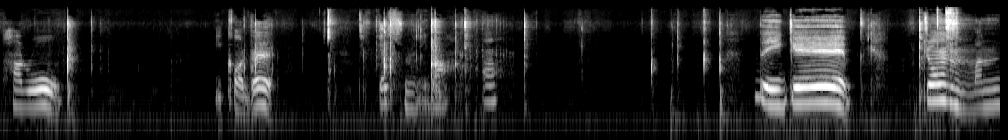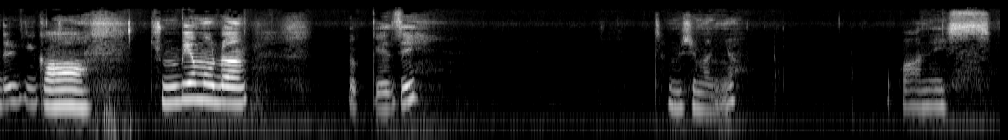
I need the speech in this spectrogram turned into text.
바로 이거를 찍겠습니다. 어. 근데 이게 좀 만들기가 준비물은 몇 개지? 잠시만요. 뭐가 안에 있어.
